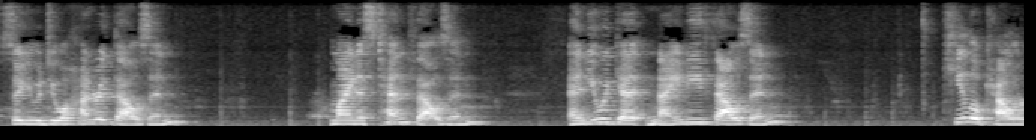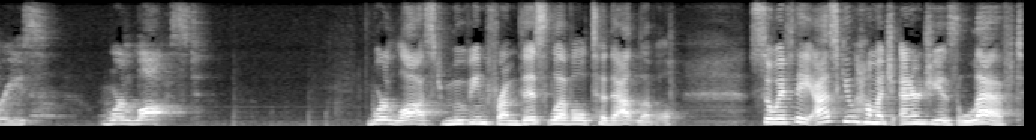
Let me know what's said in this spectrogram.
So you would do 100,000 minus 10,000 and you would get 90,000 kilocalories were lost. Were lost moving from this level to that level. So if they ask you how much energy is left,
